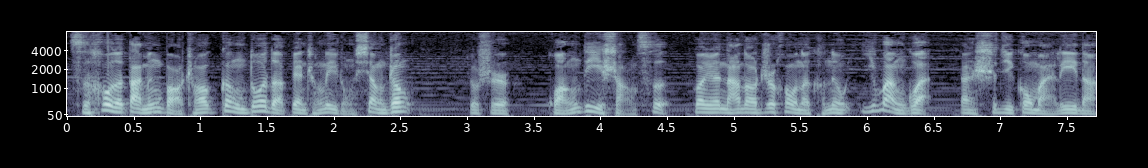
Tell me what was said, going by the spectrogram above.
此后的大明宝钞更多的变成了一种象征，就是皇帝赏赐，官员拿到之后呢，可能有一万贯，但实际购买力呢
